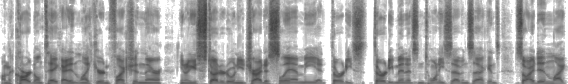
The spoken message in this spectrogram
on the Cardinal take. I didn't like your inflection there. You know, you stuttered when you tried to slam me at 30, 30 minutes and 27 seconds. So I didn't like,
